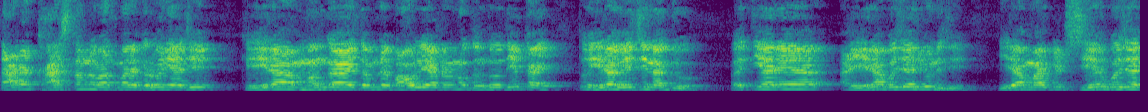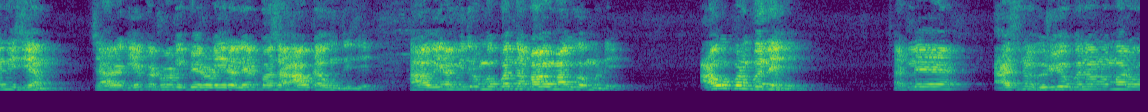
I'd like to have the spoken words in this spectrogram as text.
તારે ખાસ તમને વાત મારે કરવાની આજે કે હીરા મંગાય, તમને પાવલી આટાનો ધંધો દેખાય, તો હીરા વેચી નાખજો. અત્યારે આ હીરા બજાર રહ્યું ને જે હીરા માર્કેટ શેર બજારની જેમ ચારક એક અઠવાડિયું, બે અઠવાડિયું હીરા લેન પાછા હાવ ડાઉન થઈ જાય. હાવ હીરા મિત્રો મફતના ભાવે માગવા માંડે. આવું પણ બને છે. એટલે આજનો વીડિયો બનાવવાનો મારો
